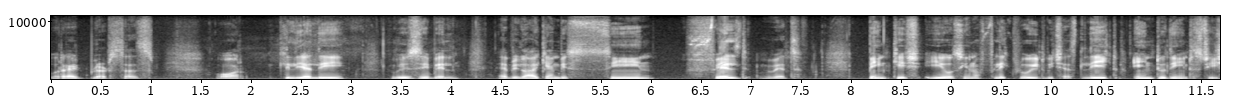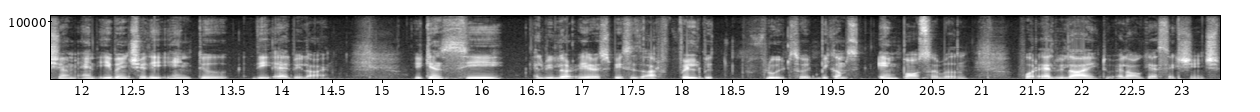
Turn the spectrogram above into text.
red blood cells or clearly visible alveoli can be seen filled with pinkish eosinophilic fluid which has leaked into the interstitium and eventually into the alveoli. You can see alveolar air spaces are filled with fluid so it becomes impossible for alveoli to allow gas exchange.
